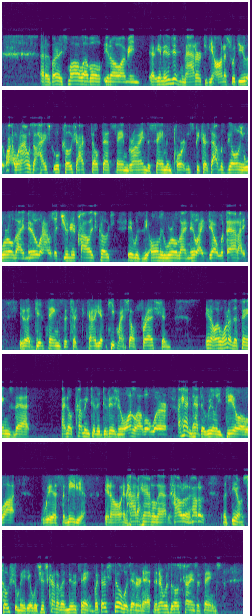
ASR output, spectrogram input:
at a very small level, you know, I mean, mean, it didn't matter to be honest with you. When I was a high school coach, I felt that same grind, the same importance because that was the only world I knew. When I was a junior college coach, it was the only world I knew. I dealt with that. I, you know, I did things that to kind of get keep myself fresh and, you know, and one of the things that I know coming to the Division One level where I hadn't had to really deal a lot with the media, you know, and how to handle that and how to how to you know social media was just kind of a new thing. But there still was internet and there was those kinds of things,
